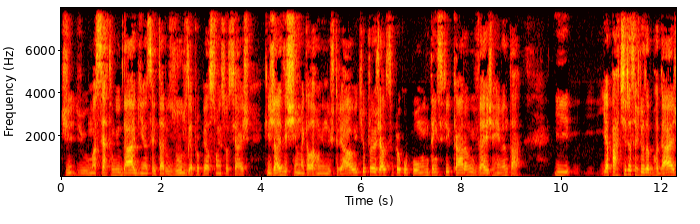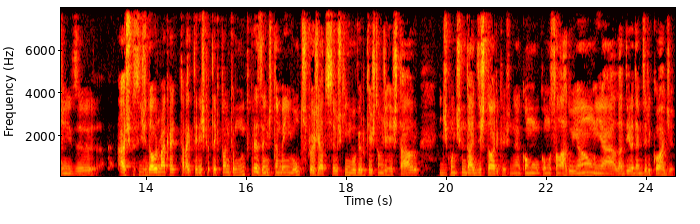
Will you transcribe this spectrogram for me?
de, de uma certa humildade em aceitar os usos e apropriações sociais que já existiam naquela ruína industrial e que o projeto se preocupou em intensificar ao invés de reinventar. E, e a partir dessas duas abordagens, acho que se desdobra uma característica tectônica muito presente também em outros projetos seus que envolveram questões de restauro e de continuidades históricas, né? como, como o Solar do Ião e a Ladeira da Misericórdia,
